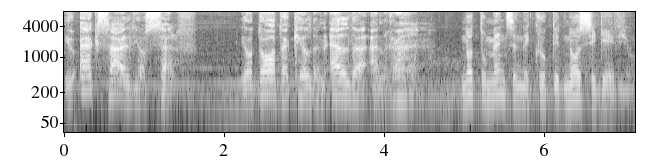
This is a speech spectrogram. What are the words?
You exiled yourself. Your daughter killed an elder and ran. Not to mention the crooked nose she gave you.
